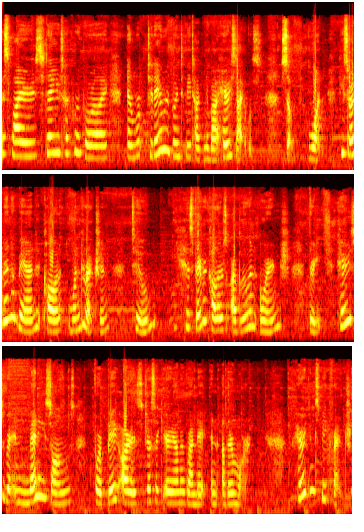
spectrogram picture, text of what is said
Flyers! Today you're talking with Lorelai, and we're, today we're going to be talking about Harry Styles. So, 1. He started a band called One Direction. 2. His favorite colors are blue and orange. 3. Harry's written many songs for big artists just like Ariana Grande and other more. Harry can speak French.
